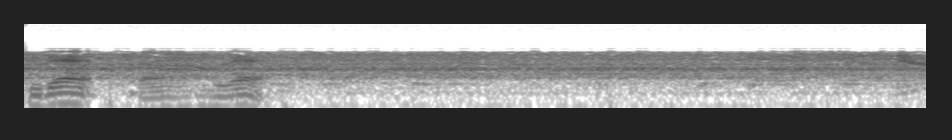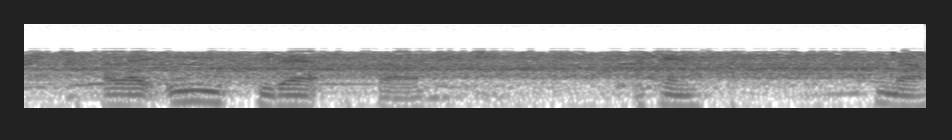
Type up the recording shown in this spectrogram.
to that, so do that. I let ease to that, so I can, you know,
